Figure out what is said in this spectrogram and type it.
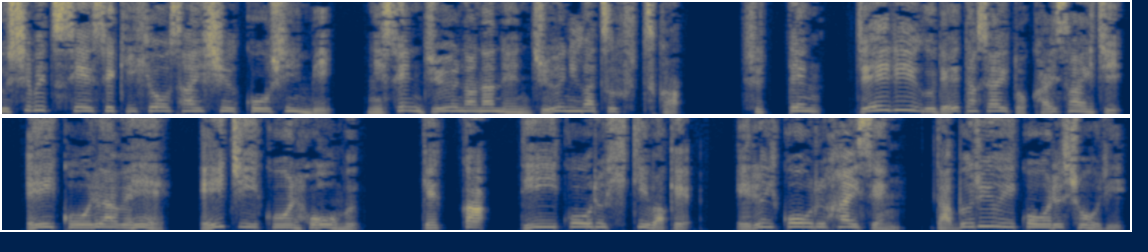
節別成績表最終更新日2017年12月2日。出展 J リーグデータサイト開催時 A イコールアウェイ H イコールホーム。結果 D イコール引き分け。L イコール敗戦、W イコール勝利。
